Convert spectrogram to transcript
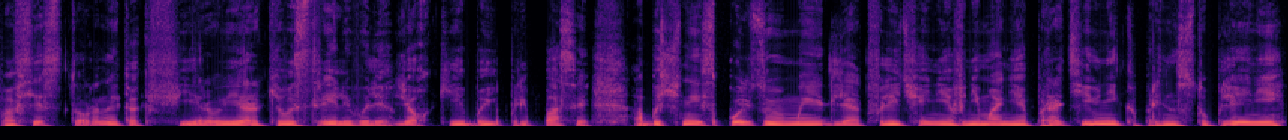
Во все стороны, как фейерверки, выстреливали легкие боеприпасы, обычно используемые для отвлечения внимания противника при наступлении,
